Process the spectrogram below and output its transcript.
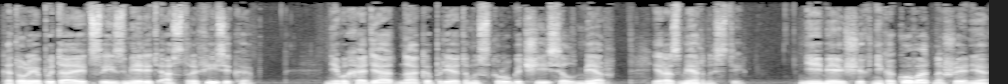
которое пытается измерить астрофизика, не выходя, однако, при этом из круга чисел, мер и размерностей, не имеющих никакого отношения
